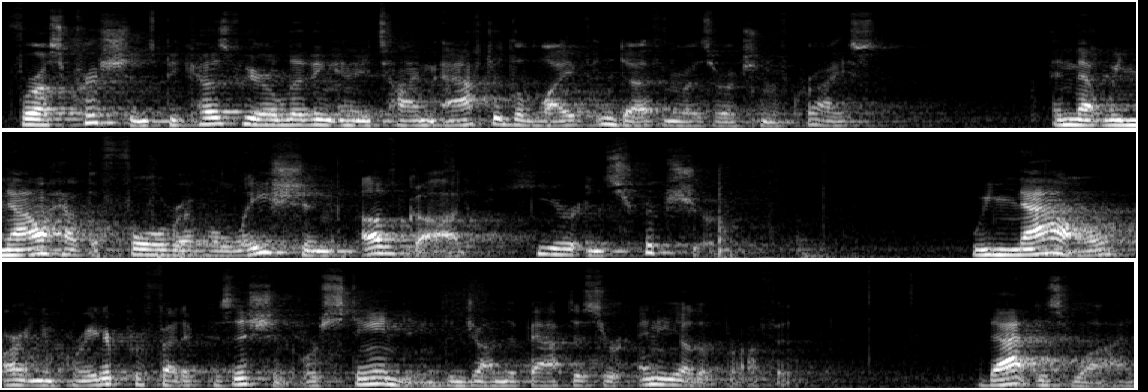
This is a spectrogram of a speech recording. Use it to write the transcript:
For us Christians, because we are living in a time after the life and death and resurrection of Christ, and that we now have the full revelation of God here in Scripture. We now are in a greater prophetic position or standing than John the Baptist or any other prophet. That is why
